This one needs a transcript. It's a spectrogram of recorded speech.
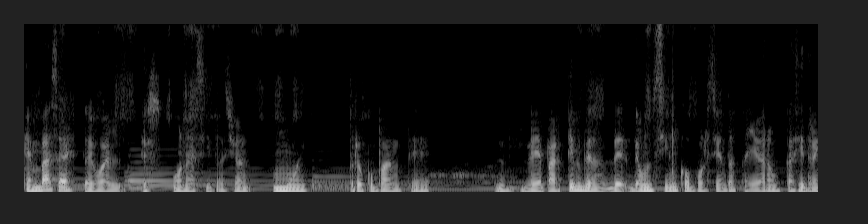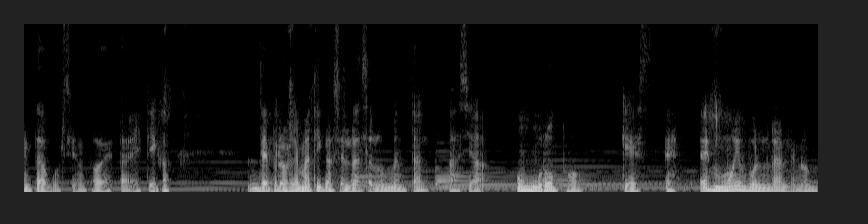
En base a esto igual es una situación muy preocupante de partir de, de, un 5% hasta llegar a un casi 30% de estadística de problemáticas en la salud mental hacia un grupo que es, es, muy vulnerable, ¿no?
